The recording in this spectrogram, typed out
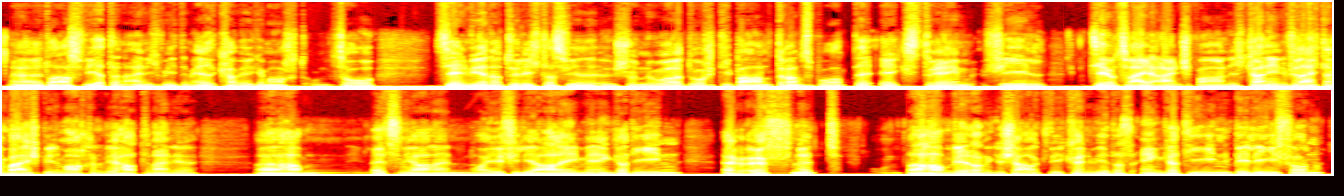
äh, das wird dann eigentlich mit dem Lkw gemacht und so sehen wir natürlich, dass wir schon nur durch die Bahntransporte extrem viel CO2 einsparen. Ich kann Ihnen vielleicht ein Beispiel machen. Wir hatten eine, äh, haben in den letzten Jahren eine neue Filiale im Engadin eröffnet und da haben wir dann geschaut, wie können wir das Engadin beliefern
